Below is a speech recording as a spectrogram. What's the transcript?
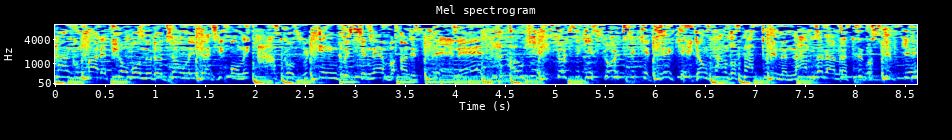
한국말의 표본으로 정리되지. Only eyes goes with English. You never understand it. Okay. 솔직히 솔직해질게 경상도 사 투리는 남자라면 쓰고 싶게.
